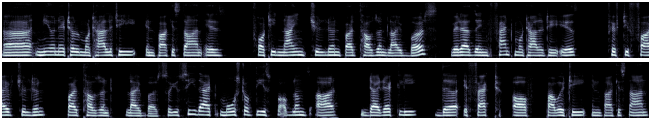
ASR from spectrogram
uh, neonatal mortality in pakistan is 49 children per thousand live births whereas the infant mortality is 55 children per thousand live births. So you see that most of these problems are directly the effect of poverty in pakistan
